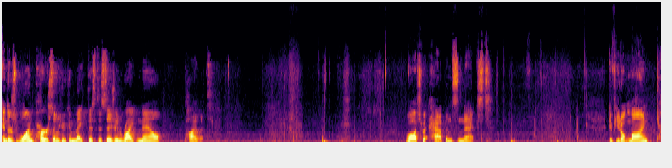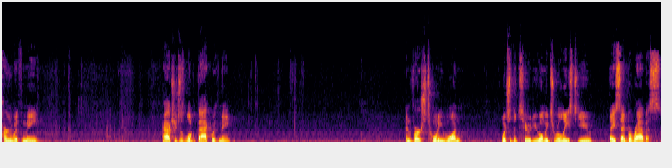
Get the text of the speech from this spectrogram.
and there's one person who can make this decision right now Pilate. Watch what happens next. If you don't mind, turn with me. Actually, just look back with me verse 21 Which of the two do you want me to release to you? They said, Barabbas.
